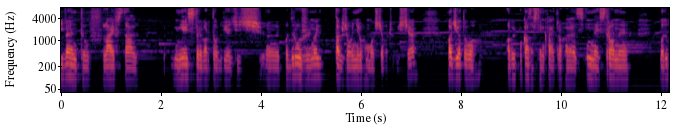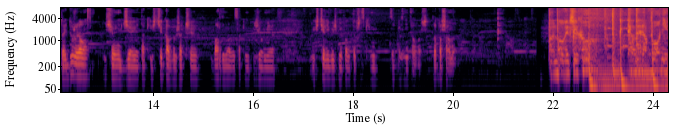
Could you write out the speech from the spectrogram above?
eventów, lifestyle, miejsc, które warto odwiedzić, e, podróży, no i także o nieruchomościach oczywiście. Chodzi o to, aby pokazać ten kraj trochę z innej strony, bo tutaj dużo się dzieje takich ciekawych rzeczy, bardzo na wysokim poziomie i chcielibyśmy Wam to wszystkim zaprezentować. Zapraszamy. Palmowy krzychu Kamera w dłoni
